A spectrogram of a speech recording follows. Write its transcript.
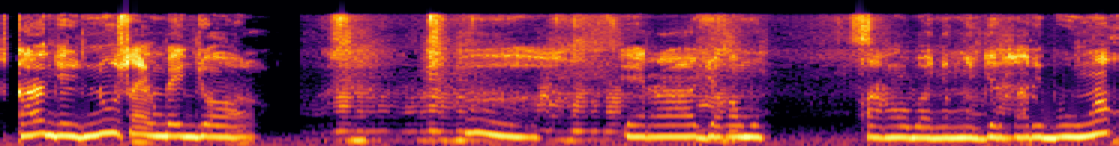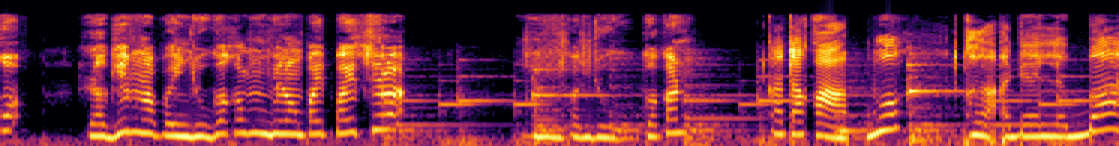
Sekarang jadi Nusa yang benjol. Huh, kira aja kamu. Orang lo banyak ngejar sari bunga kok. Lagian ngapain juga kamu bilang pahit-pahit sih, Ra? Kamu kan juga kan? Kata kamu, kalau ada lebah,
